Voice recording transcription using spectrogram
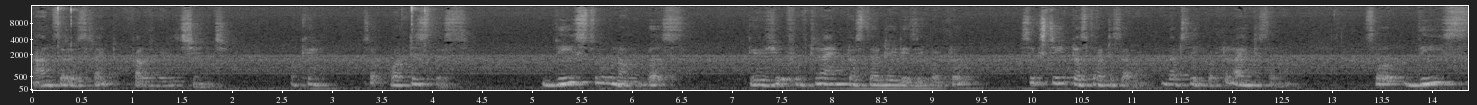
Answer is right. Color will change. Okay. So what is this? These two numbers gives you 59 plus 38 is equal to 60 plus 37. That's equal to 97. So these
